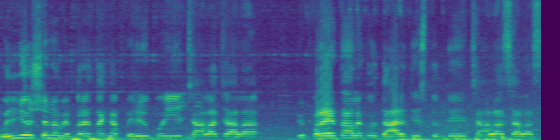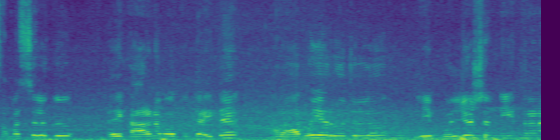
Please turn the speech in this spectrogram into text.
పొల్యూషన్ విపరీతంగా పెరిగిపోయి చాలా చాలా విపరీతాలకు దారితీస్తుంది చాలా చాలా సమస్యలకు అది కారణమవుతుంది. అయితే రాబోయే రోజుల్లో ఈ పొల్యూషన్ నియంత్రణ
